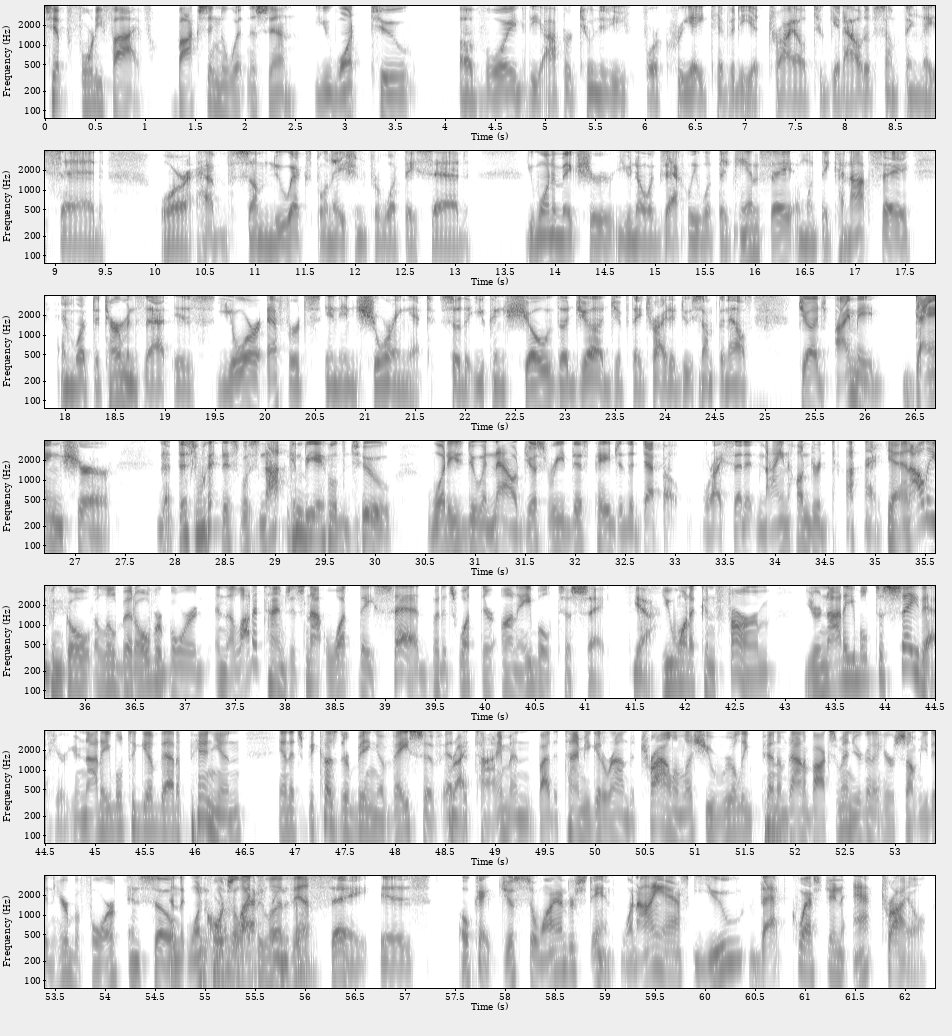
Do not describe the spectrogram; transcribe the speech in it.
Tip 45 boxing the witness in. you want to avoid the opportunity for creativity at trial to get out of something they said or have some new explanation for what they said. You want to make sure you know exactly what they can say and what they cannot say. And what determines that is your efforts in ensuring it so that you can show the judge if they try to do something else. Judge, I made dang sure that this witness was not going to be able to do what he's doing now. Just read this page of the depo where I said it 900 times. Yeah, and I'll even go a little bit overboard. And a lot of times it's not what they said, but it's what they're unable to say. yeah. You want to confirm you're not able to say that here. You're not able to give that opinion. And it's because they're being evasive at the time. And by the time you get around to trial, unless you really pin them down and box them in, you're going to hear something you didn't hear before. And so And the- one, the one of court's the last likely let it things I'll in. say is, okay, just so I understand, when I ask you that question at trial,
